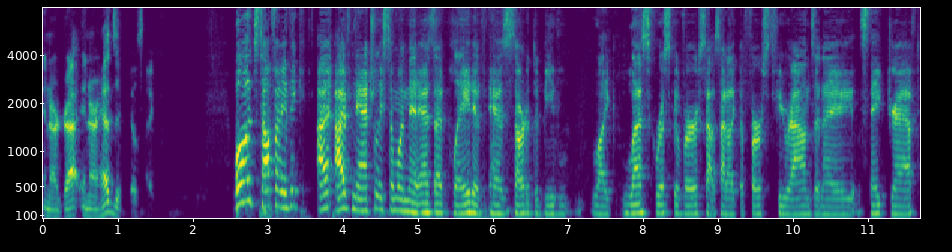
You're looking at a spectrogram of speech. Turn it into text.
in our draft in our heads. It feels like. Well, it's tough. I mean, I think I, I've naturally someone that, as I've played, have, has started to be like less risk averse outside of like the first few rounds in a snake draft,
